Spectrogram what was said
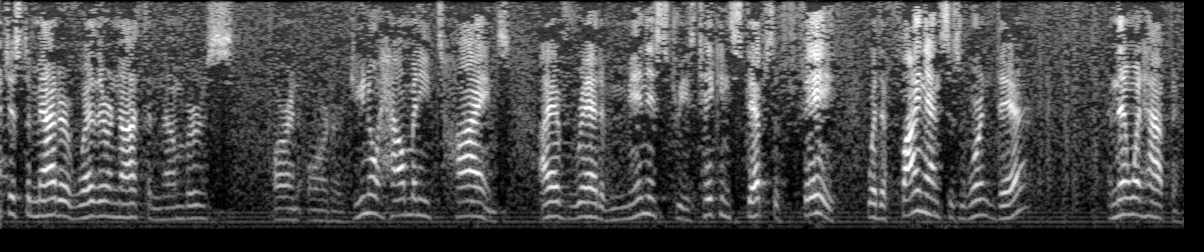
not just a matter of whether or not the numbers are in order. Do you know how many times I have read of ministries taking steps of faith where the finances weren't there? And then what happened?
